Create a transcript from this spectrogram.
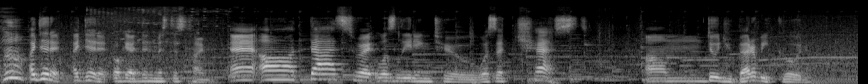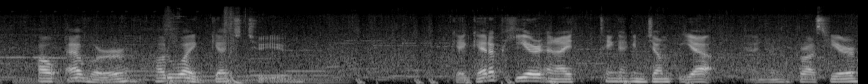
I did it! I did it! Okay, I didn't miss this time. And, uh, that's where it was leading to, was a chest. Um, dude, you better be good. However, how do I get to you? Okay, get up here and I think I can jump, yeah, and jump across here.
